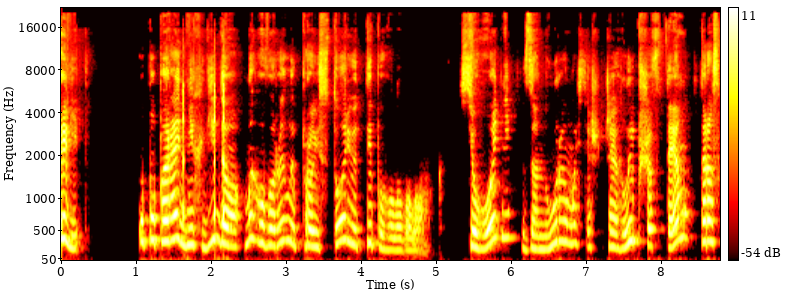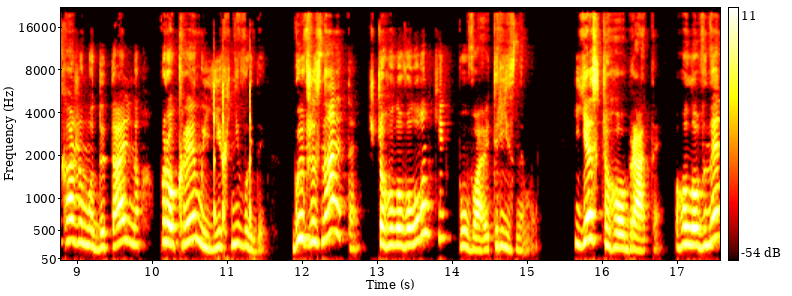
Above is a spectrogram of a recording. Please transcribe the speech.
Привіт! У попередніх відео ми говорили про історію типу головоломок. Сьогодні зануримося ще глибше в тему та розкажемо детально про окремі їхні види. Ви вже знаєте, що головоломки бувають різними. Є з чого обрати. Головне,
